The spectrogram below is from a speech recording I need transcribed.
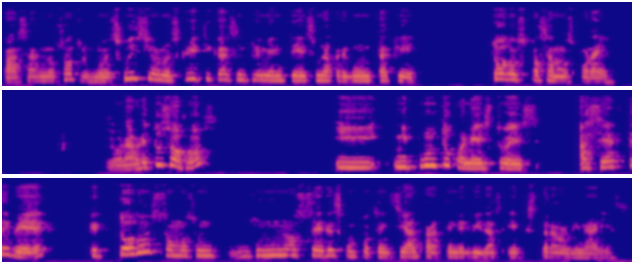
pasa a nosotros. No es juicio, no es crítica, simplemente es una pregunta que todos pasamos por ahí. Ahora abre tus ojos y mi punto con esto es hacerte ver que todos somos unos seres con potencial para tener vidas extraordinarias.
